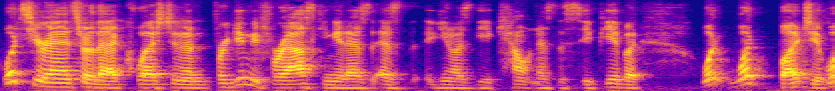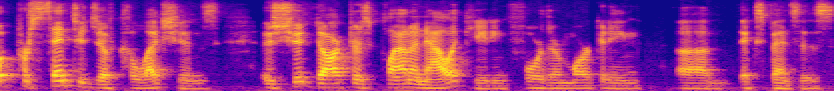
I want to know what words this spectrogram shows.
what's your answer to that question? And forgive me for asking it as, as you know, as the accountant, as the CPA, but what what budget, what percentage of collections should doctors plan on allocating for their marketing um, expenses?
